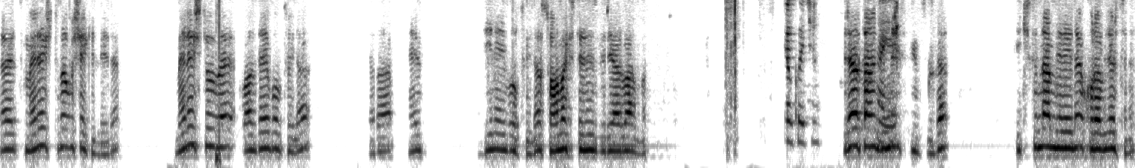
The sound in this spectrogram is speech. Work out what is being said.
Evet, manage to da bu şekildeydi. Manage to ve was able to ile ya da have been able to ile sormak istediğiniz bir yer var mı? Yok hocam. Birer tane cümle isteyeyim sizden. İkisinden biriyle kurabilirsiniz.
